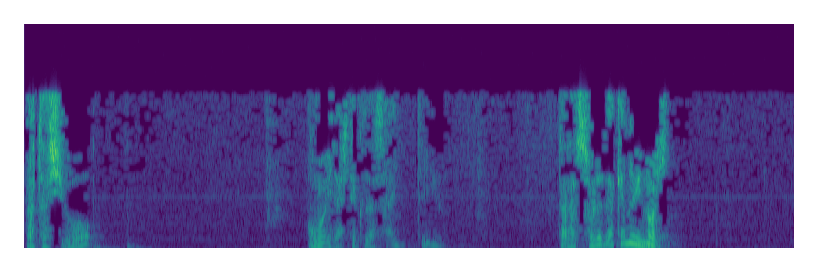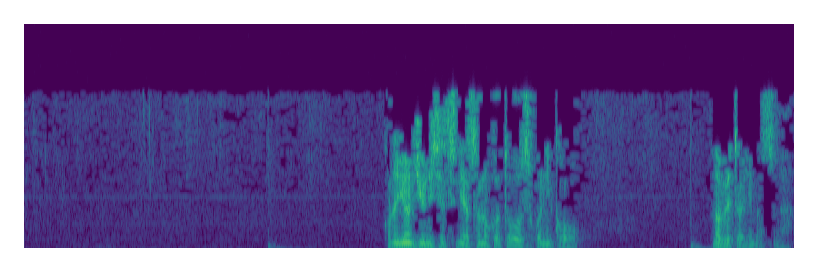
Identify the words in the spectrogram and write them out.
私を思い出してくださいっていう。ただそれだけの祈り。この42節にはそのことをそこにこう、述べておりますが、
